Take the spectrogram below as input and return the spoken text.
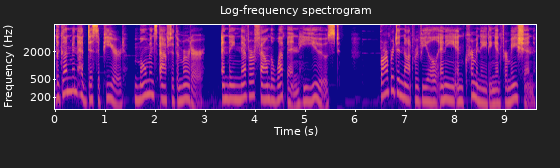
The gunman had disappeared moments after the murder, and they never found the weapon he used. Barbara did not reveal any incriminating information.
